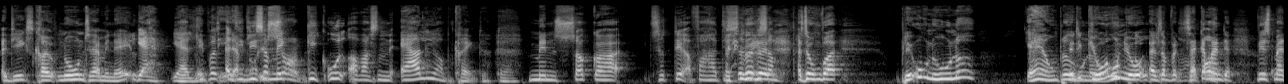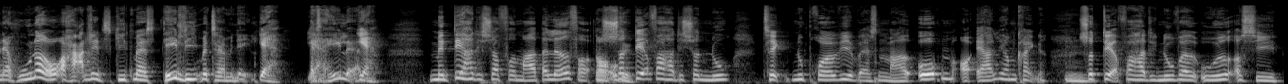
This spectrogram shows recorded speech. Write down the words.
At de ikke skrev nogen terminal. Ja, ja lige er At de ligesom voldsomt. ikke gik ud og var sådan ærlige omkring det. Ja. Men så gør, så derfor har de så ligesom... altså hun var, blev hun 100? Ja, hun blev Ja, det 100. gjorde hun jo. Altså, så kan man, da- hvis man er 100 år og har lidt skidt med, det er lige med terminal. Ja, ja, Altså, helt ærligt. Ja. Men det har de så fået meget ballade for. Nå, Så okay. derfor har de så nu tænkt, nu prøver vi at være sådan meget åben og ærlige omkring det. Mm. Så derfor har de nu været ude og sige,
